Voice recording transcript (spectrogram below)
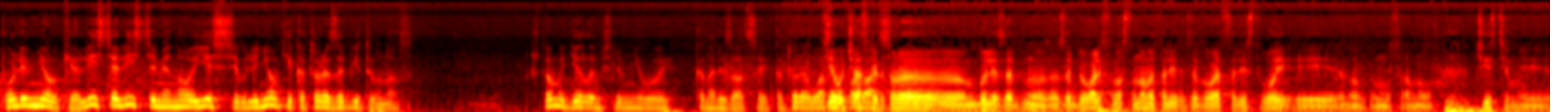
По ливневке. Листья листьями, но есть ливневки, которые забиты у нас. Что мы делаем с ливневой канализацией, которая у вас Те участки, балансе? которые были заб- ну, забивались, ну, в основном это ли- забивается листвой и ну, мусор, ну, чистим и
